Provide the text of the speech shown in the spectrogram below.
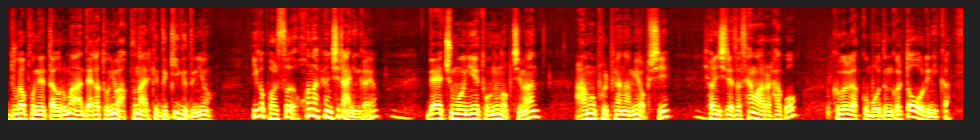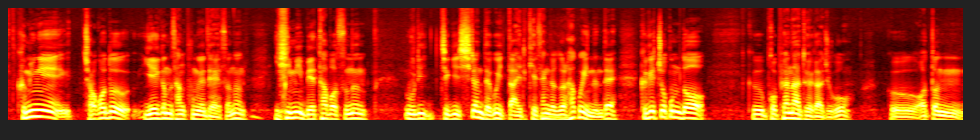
누가 보냈다 그러면 아 내가 돈이 왔구나 이렇게 느끼거든요. 이거 벌써 혼합 현실 아닌가요? 내 주머니에 돈은 없지만 아무 불편함이 없이 현실에서 생활을 하고 그걸 갖고 모든 걸 떠오르니까 금융에 적어도 예금 상품에 대해서는 이미 메타버스는 우리 저기 실현되고 있다 이렇게 생각을 하고 있는데 그게 조금 더 그 보편화돼 가지고 그 어떤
